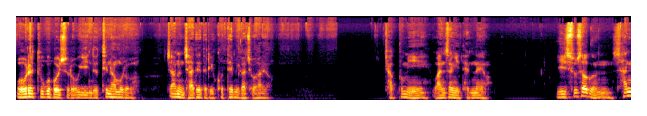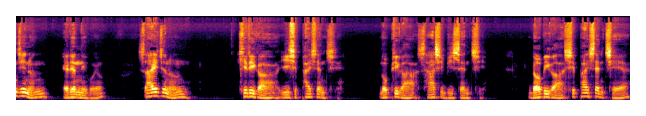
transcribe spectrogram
오래 두고 볼수록 이 느티나무로 짜는 자대들이 고태미가 좋아요. 작품이 완성이 됐네요. 이 수석은 산지는 에렌니고요. 사이즈는 길이가 28cm, 높이가 42cm, 너비가 18cm의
